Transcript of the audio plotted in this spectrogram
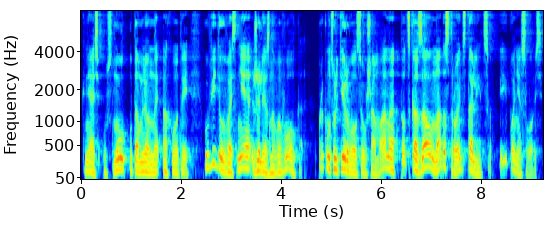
Князь уснул, утомленный охотой, увидел во сне железного волка, проконсультировался у шамана, тот сказал, надо строить столицу, и понеслось.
